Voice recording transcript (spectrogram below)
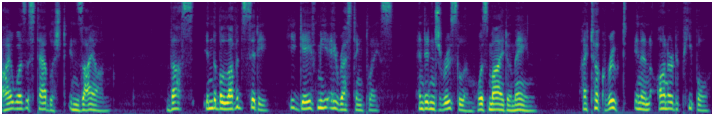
I was established in Zion. Thus, in the beloved city, he gave me a resting place, and in Jerusalem was my domain. I took root in an honored people,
